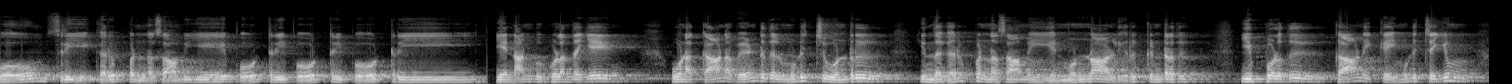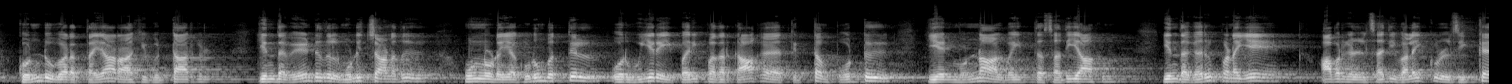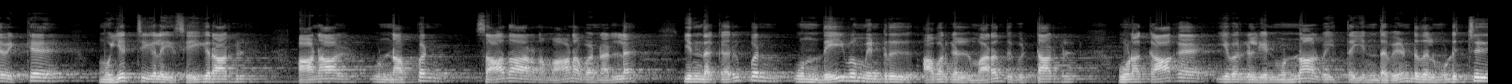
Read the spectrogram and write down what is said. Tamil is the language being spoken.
ஓம் ஸ்ரீ கருப்பண்ண சாமியே போற்றி போற்றி போற்றி. என் அன்பு குழந்தையே உனக்கான வேண்டுதல் முடிச்சு ஒன்று இந்த கருப்பண்ண சாமி என் முன்னால் இருக்கின்றது. இப்பொழுது காணிக்கை முடிச்சையும் கொண்டு வர தயாராகிவிட்டார்கள் இந்த வேண்டுதல் முடிச்சானது உன்னுடைய குடும்பத்தில் ஒரு உயிரை பறிப்பதற்காக திட்டம் போட்டு என் முன்னால் வைத்த சதியாகும். இந்த கருப்பனையே அவர்கள் சதி வலைக்குள் சிக்க வைக்க முயற்சிகளை செய்கிறார்கள். ஆனால் உன் அப்பன் சாதாரணமானவன் அல்ல. இந்த கருப்பன் உன் தெய்வம் என்று அவர்கள் மறந்து விட்டார்கள். உனக்காக இவர்கள் என் முன்னால் வைத்த இந்த வேண்டுதல் முடித்து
